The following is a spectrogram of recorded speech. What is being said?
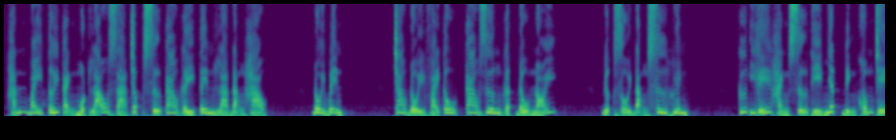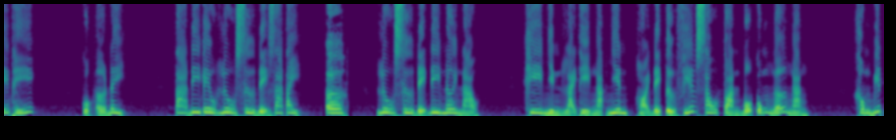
Hắn bay tới cạnh một lão giả chấp sự cao gầy tên là Đặng Hảo. Đôi bên. Trao đổi vài câu, Cao Dương gật đầu nói. Được rồi Đặng Sư Huynh. Cứ y kế hành sự thì nhất định khống chế thế. Cuộc ở đây. Ta đi kêu lưu sư để ra tay. Ơ. lưu sư để đi nơi nào? Khi nhìn lại thì ngạc nhiên hỏi đệ tử phía sau toàn bộ cũng ngỡ ngàng. Không biết.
